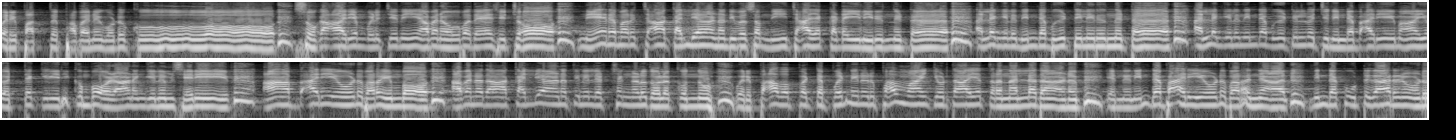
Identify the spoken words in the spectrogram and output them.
ഒരു പത്ത് പവന് കൊടുക്കൂ. സ്വകാര്യം വിളിച്ച് നീ അവനെ ഉപദേശിച്ചോ? നേരെ മറിച്ച് ആ കല്യാണ ദിവസം നീ ചായക്കടയിൽ ഇരുന്നിട്ട് അല്ലെങ്കിൽ നിന്റെ വീട്ടിലിരുന്നിട്ട് അല്ലെങ്കിൽ നിന്റെ വീട്ടിൽ വെച്ച് നിന്റെ ഭാര്യയുമായി ഒറ്റയ്ക്ക് ഇരിക്കുമ്പോഴാണെങ്കിലും ശരി ആ ഭാര്യയോട് പറയുമ്പോ അവനത് ആ കല്യാണത്തിന് ലക്ഷങ്ങൾ തുലക്കുന്നു. ഒരു പാവപ്പെട്ട പെണ്ണിനൊരു പാവം വാങ്ങിച്ചു കൊടുത്താൽ എത്ര നല്ലതാണ് എന്ന് നിന്റെ ഭാര്യയോട് പറഞ്ഞാൽ നിന്റെ കൂട്ടുകാരനോട്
